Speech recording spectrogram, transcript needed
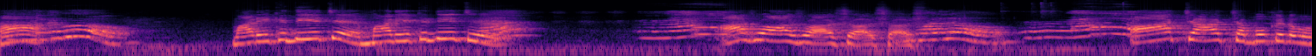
হ্যাঁ। মা রেখে দিয়েছে মা রেখে দিয়েছে। আসো আসো আসো আসো আসো। আচ্ছা আচ্ছা বকে দেবো।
